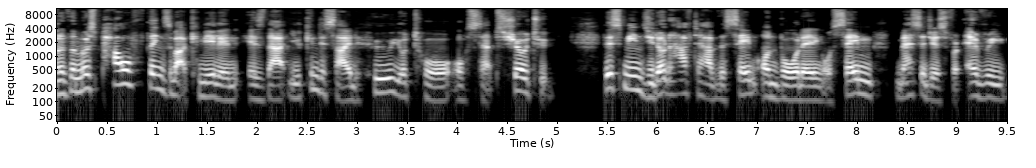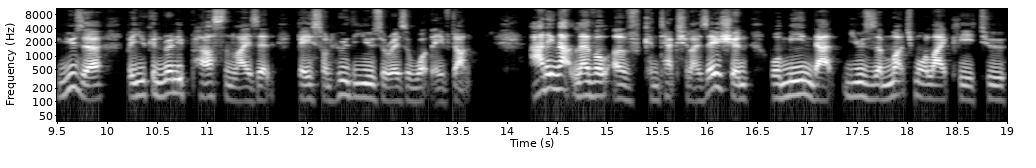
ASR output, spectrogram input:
One of the most powerful things about Chameleon is that you can decide who your tour or steps show to. This means you don't have to have the same onboarding or same messages for every user, but you can really personalize it based on who the user is or what they've done. Adding that level of contextualization will mean that users are much more likely to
